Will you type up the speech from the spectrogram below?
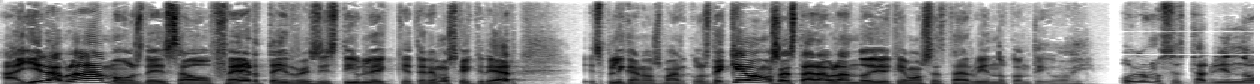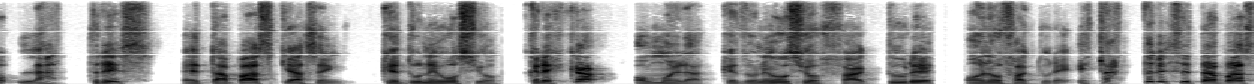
Ayer hablábamos de esa oferta irresistible que tenemos que crear Explícanos, Marcos, ¿de qué vamos a estar hablando hoy? ¿De qué vamos a estar viendo contigo hoy? Hoy vamos a estar viendo las tres etapas que hacen que tu negocio crezca o muera, que tu negocio facture o no facture. Estas tres etapas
